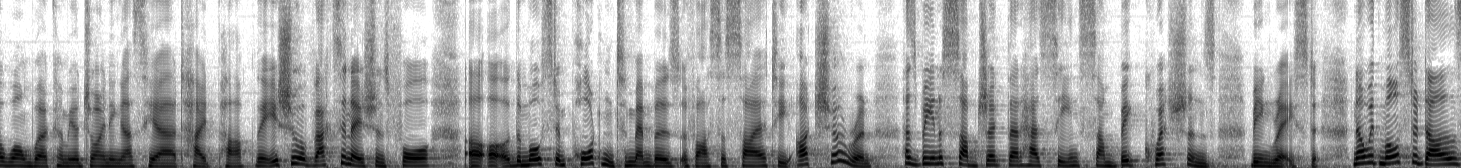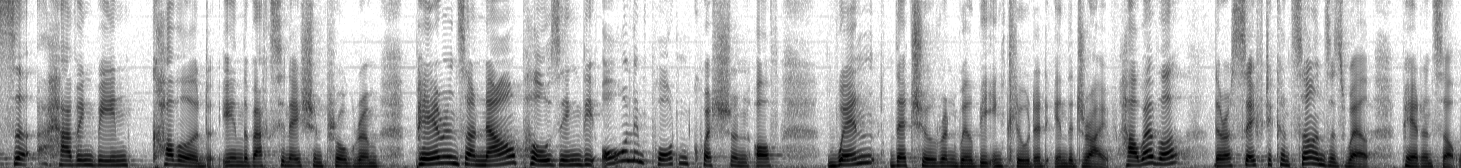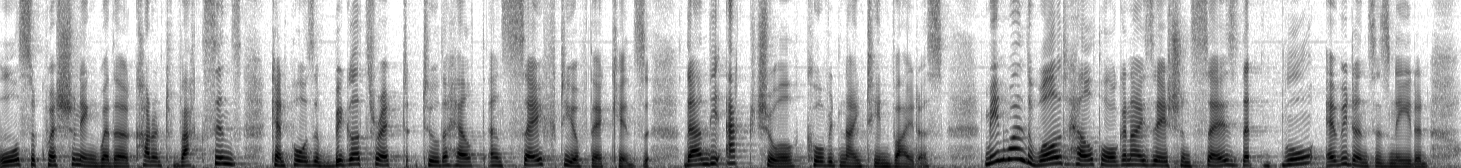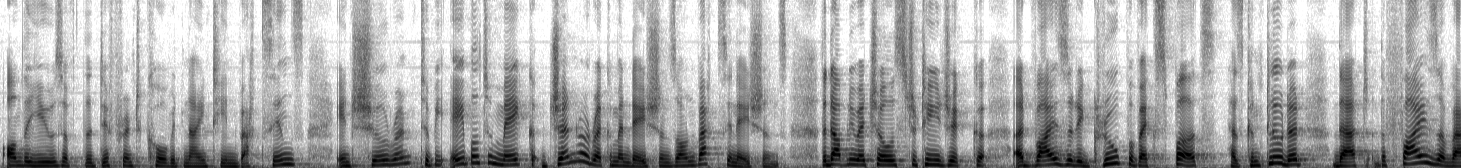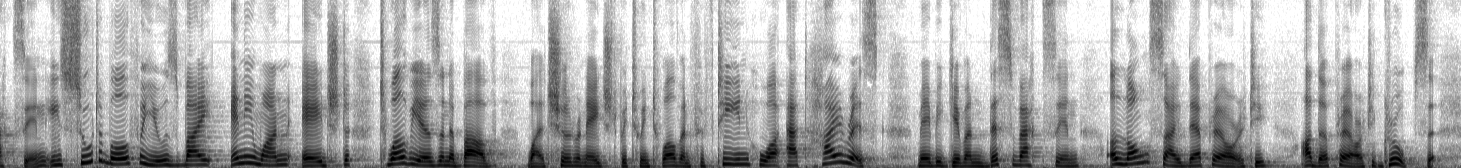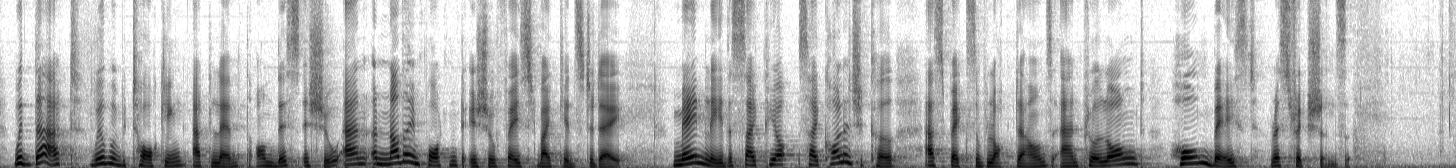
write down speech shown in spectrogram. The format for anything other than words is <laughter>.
A warm welcome. You're joining us here at Hyde Park. The issue of vaccinations for uh, uh, the most important members of our society, our children, has been a subject that has seen some big questions being raised. Now, with most adults uh, having been covered in the vaccination program, parents are now posing the all-important question of when their children will be included in the drive. However, there are safety concerns as well. Parents are also questioning whether current vaccines can pose a bigger threat to the health and safety of their kids than the actual COVID-19 virus. Meanwhile, the World Health Organization says that more evidence is needed on the use of the different COVID-19 vaccines in children to be able to make general recommendations on vaccinations. The WHO's Strategic Advisory Group of experts has concluded that the Pfizer vaccine is suitable for use by anyone aged 12 years and above, while children aged between 12 and 15 who are at high risk may be given this vaccine alongside their priority other priority groups. With that, we will be talking at length on this issue and another important issue faced by kids today, mainly the psycho psychological aspects of lockdowns and prolonged home-based restrictions.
